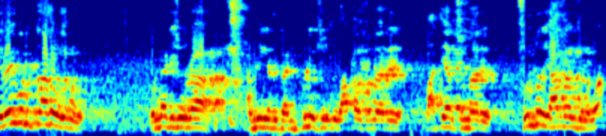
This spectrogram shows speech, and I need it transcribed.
இறைவனுக்காக விலகணும். கொண்டாடி சொல்றா அப்படிங்கிறதுக்காண்டி பிள்ளை சொல்லுது வாப்பா சொன்னாரு வாத்தியார் சொன்னாரு. சொல்றது யாருனாலும் சொல்லலாம்.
